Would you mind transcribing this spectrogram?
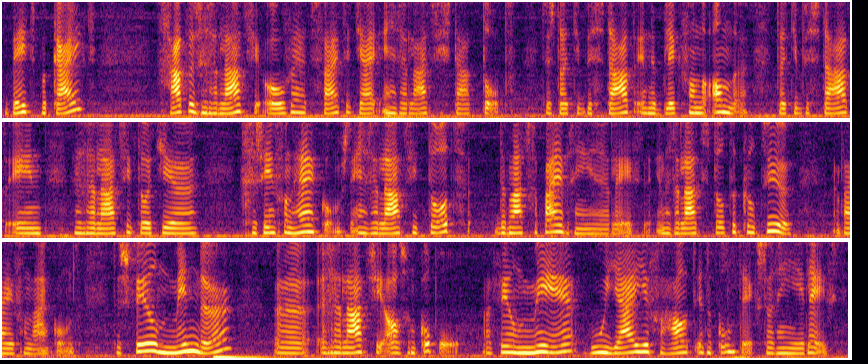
beter bekijkt, gaat dus relatie over het feit dat jij in relatie staat tot. Dus dat je bestaat in de blik van de ander. Dat je bestaat in relatie tot je gezin van herkomst. In relatie tot de maatschappij waarin je leeft. In relatie tot de cultuur waar je vandaan komt. Dus veel minder eh, relatie als een koppel. Maar veel meer hoe jij je verhoudt in de context waarin je leeft.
